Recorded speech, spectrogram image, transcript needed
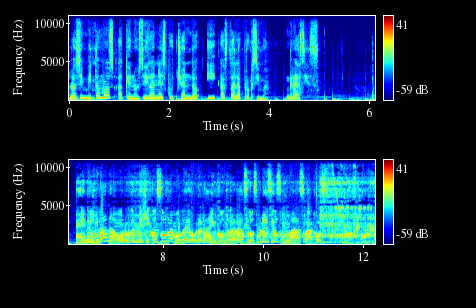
Los invitamos a que nos sigan escuchando y hasta la próxima. Gracias. En el gran ahorro de México, solo en Bodega Horrera encontrarás los precios más bajos. Tráfico lento.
